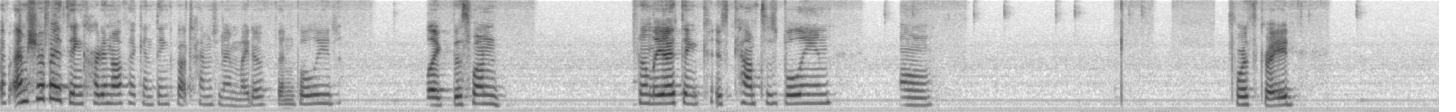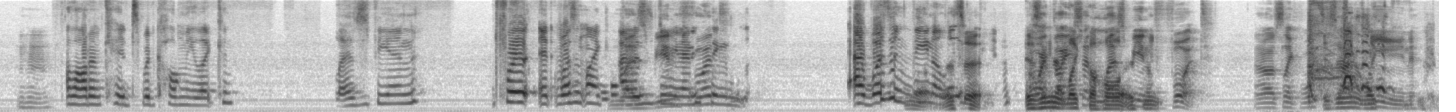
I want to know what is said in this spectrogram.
if- I'm sure if I think hard enough, I can think about times when I might have been bullied. Like this one, definitely I think is counts as bullying. Um, fourth grade, Mm-hmm. a lot of kids would call me like lesbian. For it wasn't like I was doing Lesbian foot? anything. I wasn't being a What is it? lesbian. oh, I Isn't thought it like the whole lesbian isn't, foot, and I was like, what does isn't that like mean? isn't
